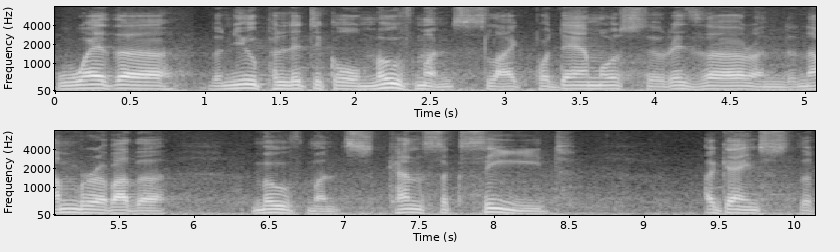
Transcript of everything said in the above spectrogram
whether the new political movements like Podemos, Syriza, and a number of other movements can succeed against the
